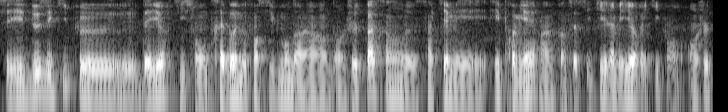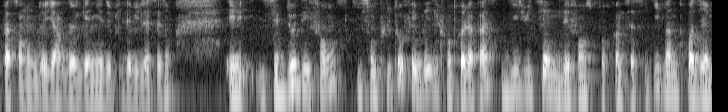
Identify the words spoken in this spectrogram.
C'est deux équipes euh, d'ailleurs qui sont très bonnes offensivement dans, le jeu de passe, hein, euh, cinquième et, première. Hein, Kansas City est la meilleure équipe en, jeu de passe en nombre de yards gagnés depuis le début de la saison. Et ces deux défenses qui sont plutôt fébriles contre la passe, 18e défense pour Kansas City, 23e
